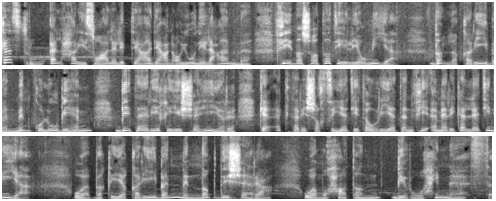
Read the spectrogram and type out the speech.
كاسترو الحريص على الابتعاد عن عيون العامة في نشاطاته اليومية. ظل قريبا من قلوبهم بتاريخه الشهير كأكثر الشخصيات ثورية في أمريكا اللاتينية. وبقي قريبا من نبض الشارع ومحاطا بروح الناس.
